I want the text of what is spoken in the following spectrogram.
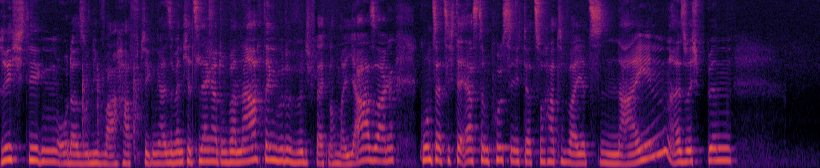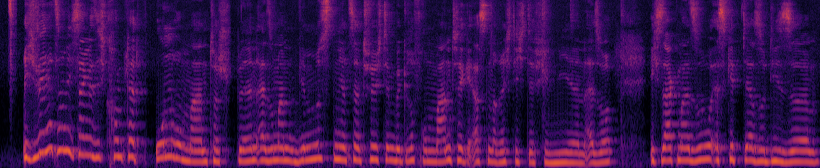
richtigen oder so die wahrhaftigen. Also wenn ich jetzt länger drüber nachdenken würde, würde ich vielleicht nochmal Ja sagen. Grundsätzlich der erste Impuls, den ich dazu hatte, war jetzt Nein. Also ich bin ich will jetzt noch nicht sagen, dass ich komplett unromantisch bin. Also man, wir müssten jetzt natürlich den Begriff Romantik erstmal richtig definieren. Also ich sag mal so, es gibt ja so diese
